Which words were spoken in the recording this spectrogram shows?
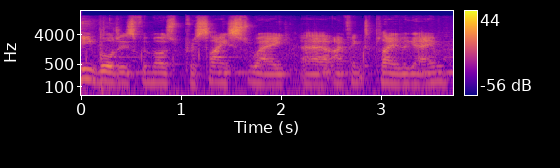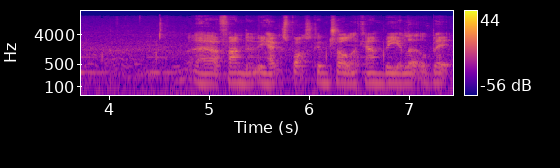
keyboard is the most precise way, uh, I think, to play the game. Uh, I found that the Xbox controller can be a little bit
